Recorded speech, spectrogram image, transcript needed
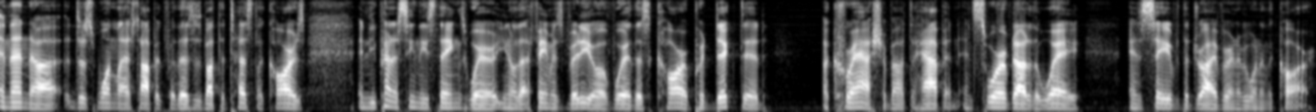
and then uh, just one last topic for this is about the Tesla cars, and you've kind of seen these things where you know that famous video of where this car predicted a crash about to happen and swerved out of the way and saved the driver and everyone in the car.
